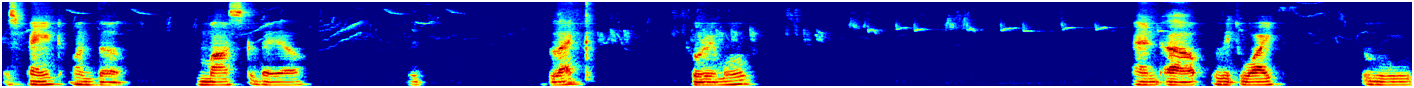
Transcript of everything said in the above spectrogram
Just paint on the mask layer with black to remove and uh, with white to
